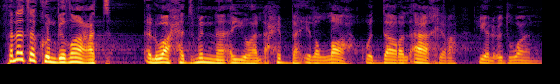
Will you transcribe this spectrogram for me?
فلا تكن بضاعة الواحد منا أيها الأحبة إلى الله والدار الآخرة هي العدوان.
